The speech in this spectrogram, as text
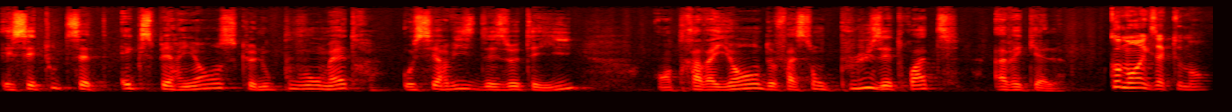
et c'est toute cette expérience que nous pouvons mettre au service des ETI en travaillant de façon plus étroite avec elle. Comment exactement?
